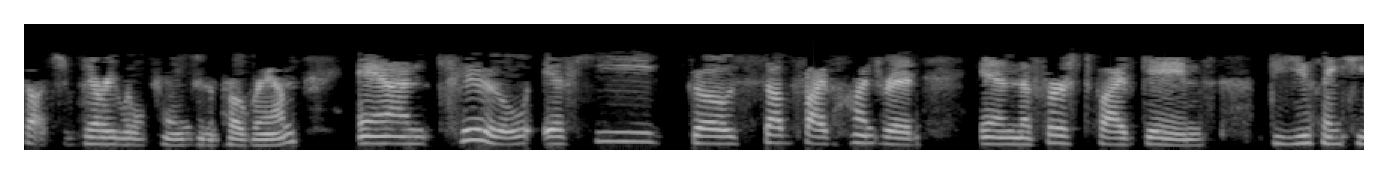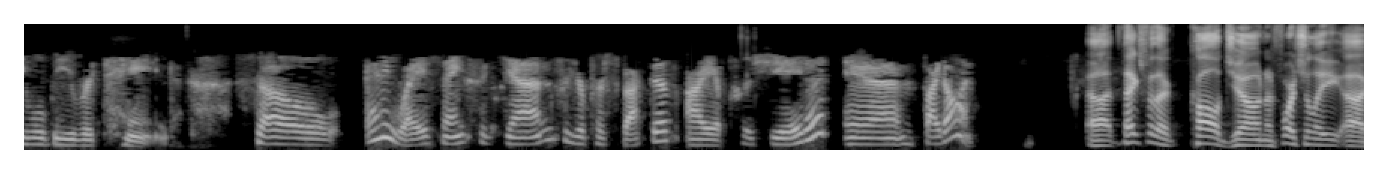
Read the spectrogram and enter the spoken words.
such very little change in the program? And two, if he goes sub 500 in the first five games, do you think he will be retained? So anyway, thanks again for your perspective. I appreciate it and fight on. Uh, thanks for the call, Joan. Unfortunately, uh,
